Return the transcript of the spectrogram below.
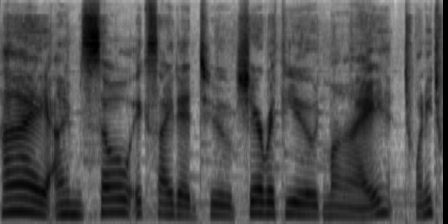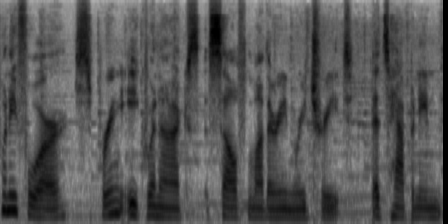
Hi, I'm so excited to share with you my 2024 Spring Equinox Self Mothering Retreat that's happening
